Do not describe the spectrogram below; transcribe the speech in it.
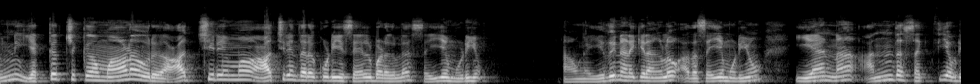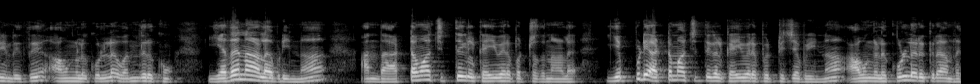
இன்னும் எக்கச்சக்கமான ஒரு ஆச்சரியமாக ஆச்சரியம் தரக்கூடிய செயல்பாடுகளை செய்ய முடியும். அவங்க எது நினைக்கிறாங்களோ அதை செய்ய முடியும். ஏன்னா அந்த சக்தி அப்படின்றது அவங்களுக்குள்ள வந்திருக்கும். எதனால் அப்படின்னா அந்த அட்டமா சித்துகள் கைவேறப்பட்டதுனால எப்படி அட்டமா சித்துகள் கைவேறப்பட்டுச்சு அப்படின்னா அவங்களுக்குள்ள இருக்கிற அந்த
